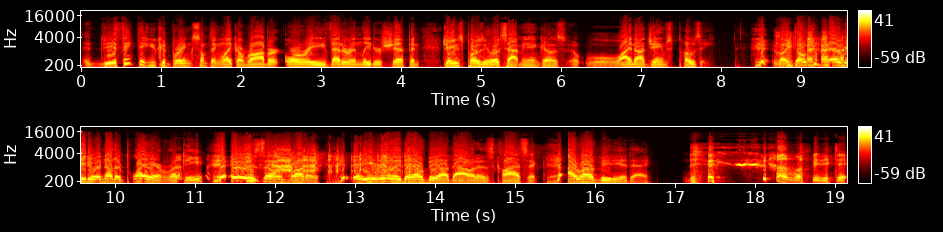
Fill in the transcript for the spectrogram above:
do you think that you could bring something like a Robert Horry veteran leadership? And James Posey looks at me and goes, uh, "Why not James Posey?" like, don't compare me to another player, rookie. It was so funny. He really nailed me on that one. It was classic. I love media day. I love media day.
